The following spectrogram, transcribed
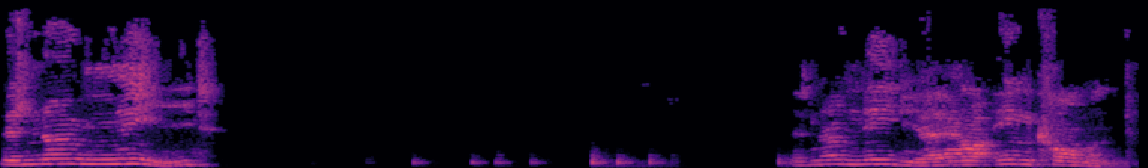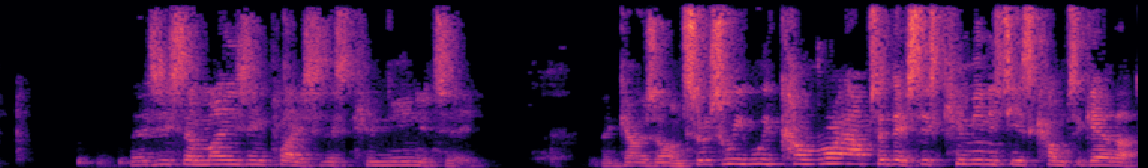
there's no need There's no need. Here. They are in common. There's this amazing place, this community that goes on. So, so we, we come right up to this. This community has come together,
